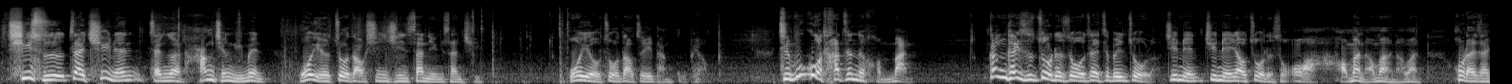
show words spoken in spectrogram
其实，在去年整个行情里面，我也做到新兴三零三七，我也有做到这一档股票，只不过它真的很慢。刚开始做的时候，我在这边做了。今年今年要做的时候，哇，好慢好慢好慢。后来才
